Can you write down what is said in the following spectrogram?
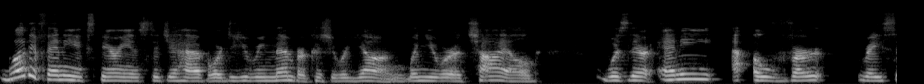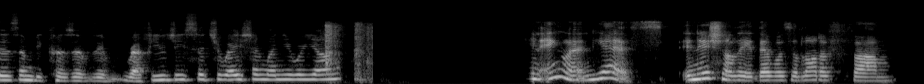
What, if any, experience did you have, or do you remember because you were young when you were a child? was there any uh, overt racism because of the refugee situation when you were young? In England, yes. Initially, there was a lot of. Um,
